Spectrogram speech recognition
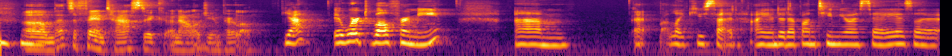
Mm-hmm. um, that's a fantastic analogy and parallel. Yeah, it worked well for me. Um, like you said, I ended up on Team USA as a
